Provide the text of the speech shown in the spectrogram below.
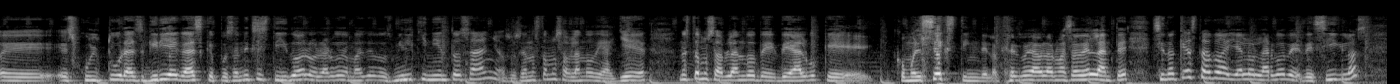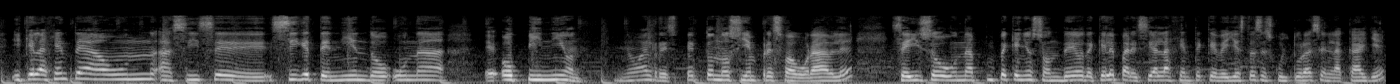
eh, esculturas griegas que pues han existido a lo largo de más de 2500 años. O sea, no estamos hablando de ayer, no estamos hablando de, de algo que, como el sexting, de lo que les voy a hablar más adelante, sino que ha estado ahí a lo largo de, de siglos y que la gente aún así se sigue teniendo una eh, opinión no al respecto no siempre es favorable. Se hizo una, un pequeño sondeo de qué le parecía a la gente que veía estas esculturas en la calle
